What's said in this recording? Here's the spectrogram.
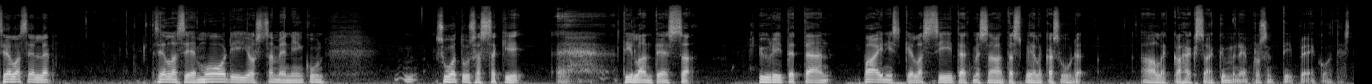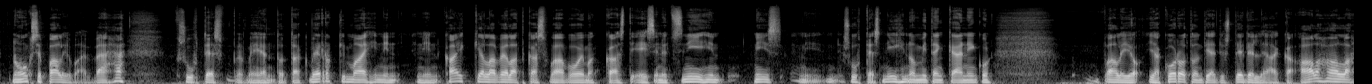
sellaiselle, sellaiseen moodiin, jossa me niin kuin, suotuisassakin äh, tilanteessa yritetään painiskella siitä, että me saataisiin velkasuhde alle 80 prosenttia PKT. No onko se paljon vai vähän? Suhteessa meidän tota, verrokkimaihin, niin, niin kaikkialla velat kasvaa voimakkaasti. Ei se nyt niihin, niis, niin, suhteessa niihin ole mitenkään niin kuin paljon ja korot on tietysti edelleen aika alhaalla,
